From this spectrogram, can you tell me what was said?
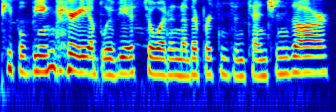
people being very oblivious to what another person's intentions are.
